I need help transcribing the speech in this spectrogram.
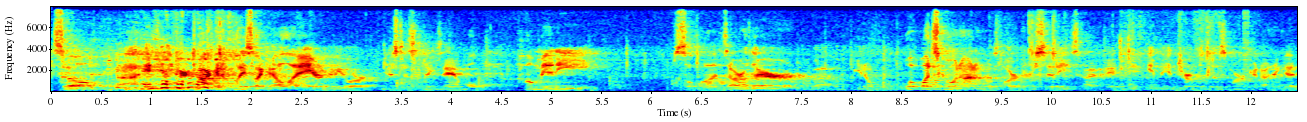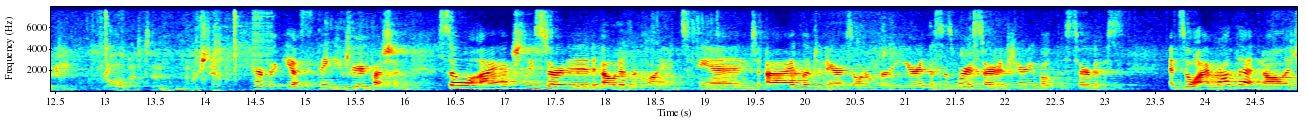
So uh, if if you're talking a place like LA or New York, just as an example, how many salons are there? Uh, You know, what, what's going on in those larger cities uh, in, in, in terms of this market? I think that'd be relevant to understand. Perfect, yes, thank you for your question. So I actually started out as a client, and I lived in Arizona for a year, and this is where I started hearing about the service. And so I brought that knowledge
